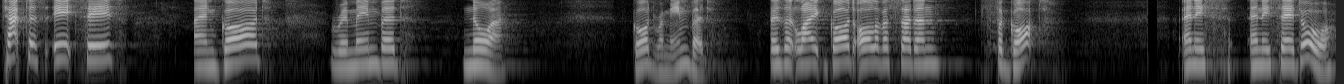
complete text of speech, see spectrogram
Chapters 8 says, And God remembered Noah. God remembered. Is it like God all of a sudden forgot? And he, and he said, Oh,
